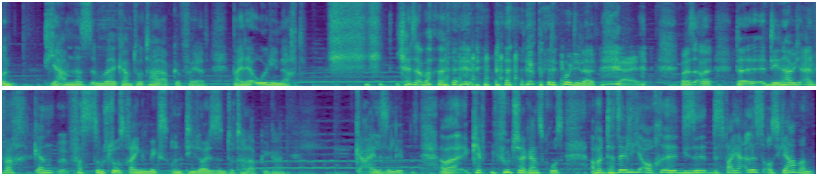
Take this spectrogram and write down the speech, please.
Und die haben das im Welcome total abgefeiert. Bei der Oldie-Nacht. Ich hatte aber bei der Oldie-Nacht. Geil. Weißt du, aber da, den habe ich einfach ganz, fast zum Schluss reingemixt und die Leute sind total abgegangen. Geiles Erlebnis. Aber Captain Future ganz groß. Aber tatsächlich auch äh, diese, das war ja alles aus Japan,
